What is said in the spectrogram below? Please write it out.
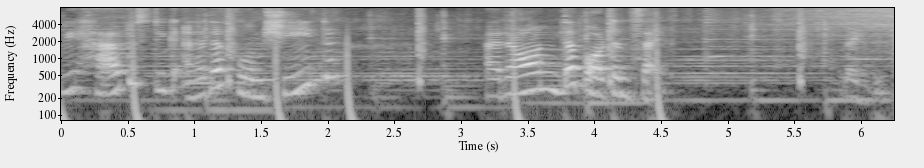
We have to stick another foam sheet around the bottom side like this.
